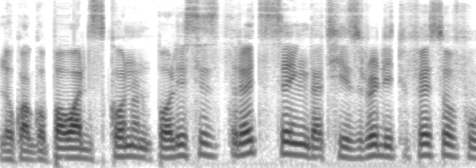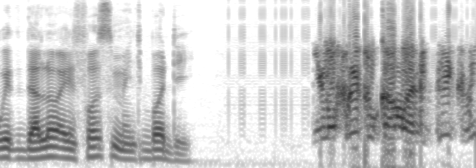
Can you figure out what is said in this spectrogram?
Lokwago powered scorn on police's threat, saying that he is ready to face off with the law enforcement body. You are free to come and pick me.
